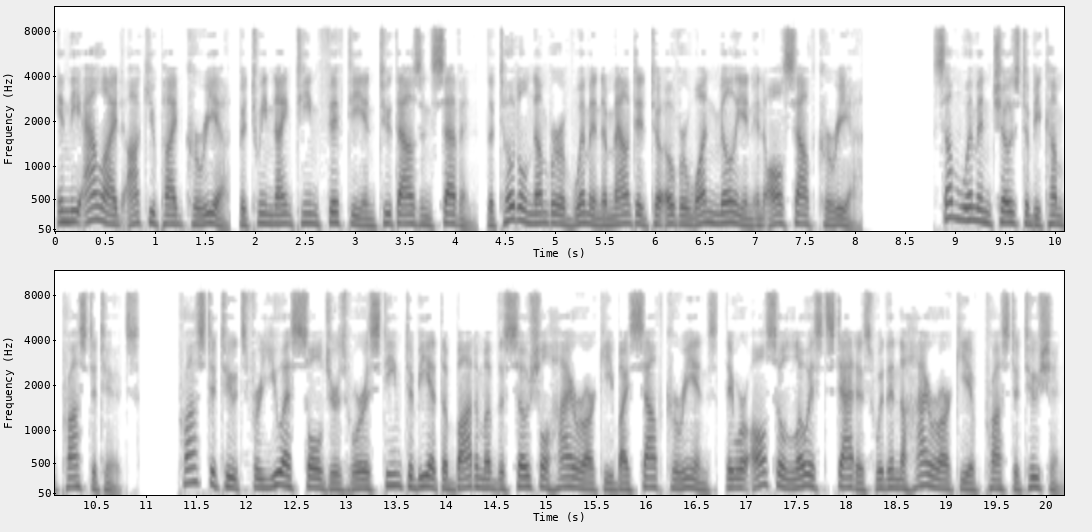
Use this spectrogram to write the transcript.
In the Allied-occupied Korea, between 1950 and 2007, the total number of women amounted to over 1 million in all South Korea. Some women chose to become prostitutes. Prostitutes for U.S. soldiers were esteemed to be at the bottom of the social hierarchy by South Koreans, they were also lowest status within the hierarchy of prostitution.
